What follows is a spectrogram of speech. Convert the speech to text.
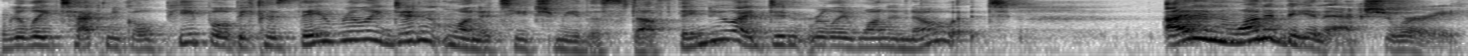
really technical people because they really didn't want to teach me this stuff. They knew I didn't really want to know it. I didn't want to be an actuary.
